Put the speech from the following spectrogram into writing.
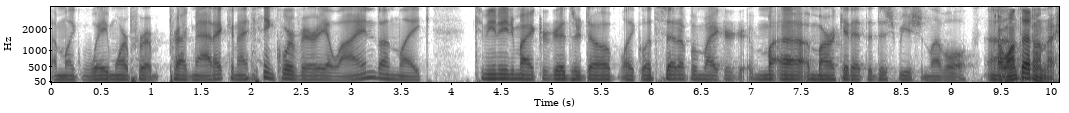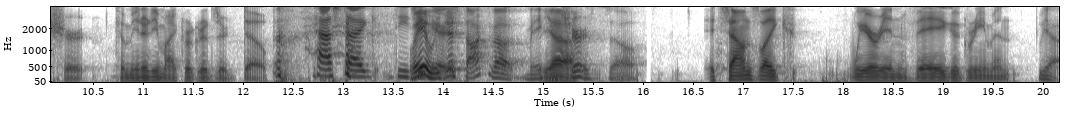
I'm like way more pr- pragmatic, and I think we're very aligned on like community microgrids are dope. Like let's set up a micro uh, a market at the distribution level. I want that on a shirt. Community microgrids are dope. Hashtag DG. Wait, we just talked about making Yeah. shirts, so it sounds like we're in vague agreement yeah,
